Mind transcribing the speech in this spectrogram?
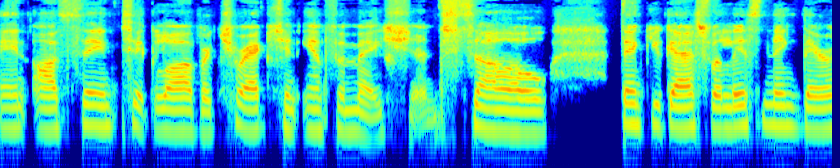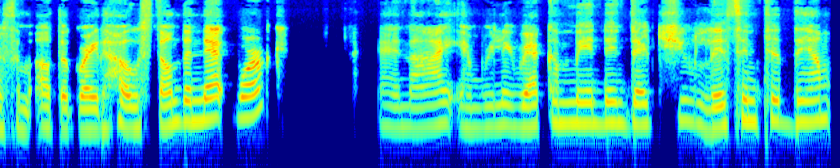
and authentic law of attraction information. So, thank you guys for listening. There are some other great hosts on the network, and I am really recommending that you listen to them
